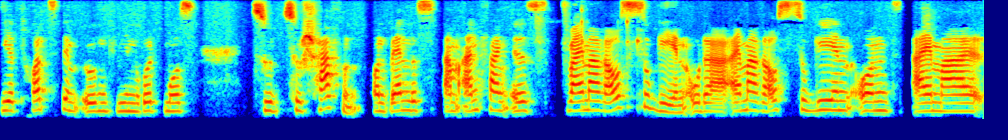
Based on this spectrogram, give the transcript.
dir trotzdem irgendwie einen Rhythmus zu, zu schaffen. Und wenn das am Anfang ist, zweimal rauszugehen oder einmal rauszugehen und einmal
